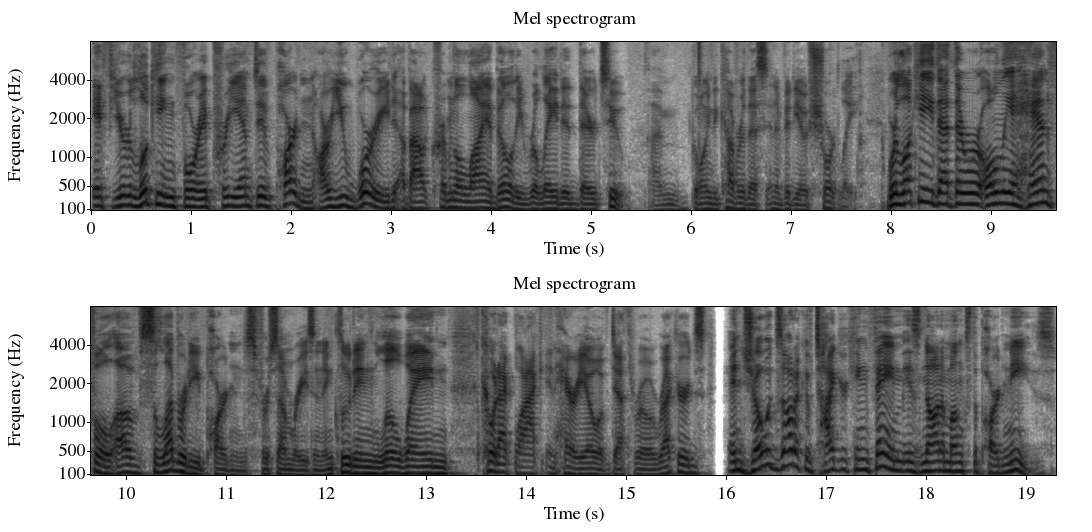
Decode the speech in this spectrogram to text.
if you're looking for a preemptive pardon, are you worried about criminal liability related thereto? I'm going to cover this in a video shortly. We're lucky that there were only a handful of celebrity pardons for some reason, including Lil Wayne, Kodak Black, and Harry O of Death Row Records, and Joe Exotic of Tiger King fame is not amongst the pardonees.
